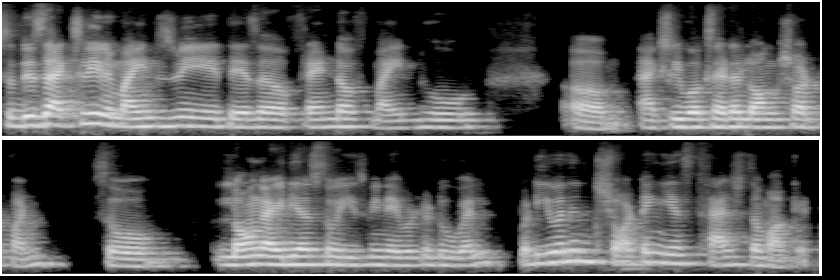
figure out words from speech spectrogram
So this actually reminds me. There's a friend of mine who um, actually works at a long short fund. So long ideas, so he's been able to do well. But even in shorting, he has thrashed the market.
